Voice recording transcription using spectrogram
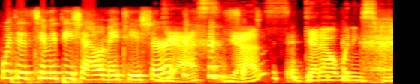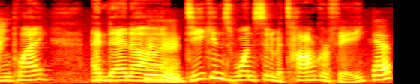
With his Timothée Chalamet T-shirt. Yes, yes. Get Out winning screenplay. And then uh, Deakins won cinematography. Yep.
